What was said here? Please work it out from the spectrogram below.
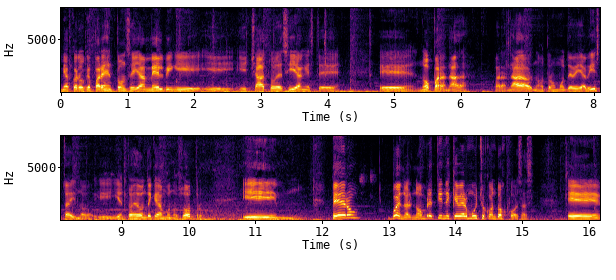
me acuerdo que para ese entonces ya Melvin y, Chato decían, este, eh, no, para nada, para nada, nosotros somos de Bellavista y, no, y, entonces ¿dónde quedamos nosotros? Y, pero, bueno, el nombre tiene que ver mucho con dos cosas. Eh,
